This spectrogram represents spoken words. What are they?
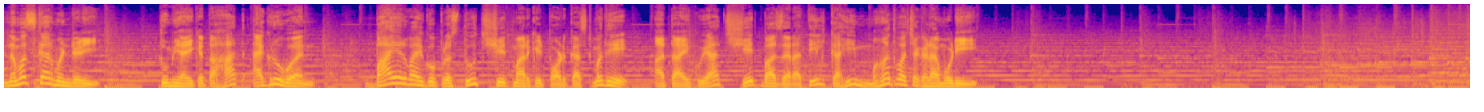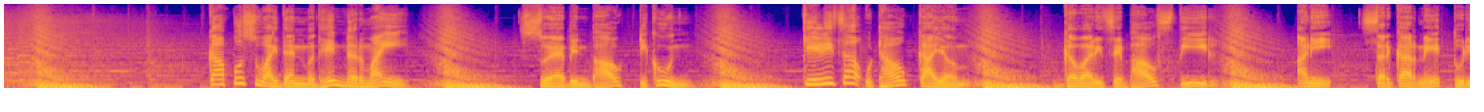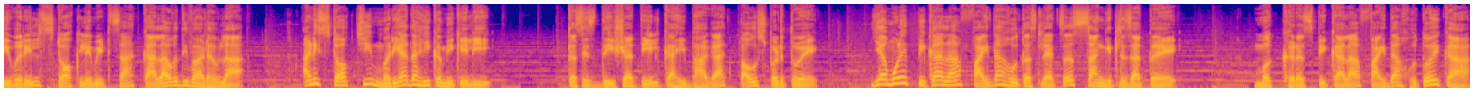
नमस्कार मंडळी. तुम्ही ऐकत आहात अॅग्रोवन. बायर वायगो प्रस्तुत शेत मार्केट पॉडकास्टमध्ये आता ऐकूयात शेत बाजारातील काही महत्त्वाच्या घडामोडी. कापूस वायद्यांमध्ये नरमाई. सोयाबीन भाव टिकून. केळीचा उठाव कायम. गवारीचे भाव स्थिर. आणि सरकारने तुरीवरील स्टॉक लिमिटचा कालावधी वाढवला आणि स्टॉकची मर्यादाही कमी केली. तसेच देशातील काही भागात पाऊस पडतोय. यामुळे पिकाला फायदा होत असल्याचं सांगितलं जातंय. मग खरंच पिकाला फायदा होतोय का?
